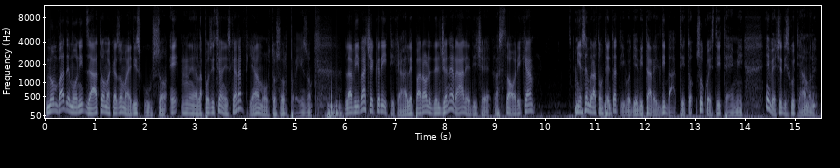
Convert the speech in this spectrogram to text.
non va demonizzato ma casomai discusso e eh, la posizione di Scaraffia ha molto sorpreso. La vivace critica alle parole del generale, dice la storica, mi è sembrato un tentativo di evitare il dibattito su questi temi. Invece discutiamone.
